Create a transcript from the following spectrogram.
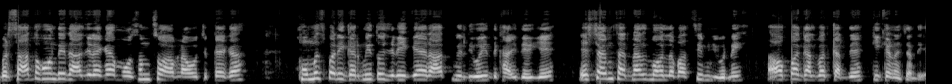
ਬਰਸਾਤ ਹੋਣ ਦੇ ਨਾਲ ਜਿਹੜਾ ਹੈਗਾ, ਮੌਸਮ ਸੁਹਾਵਣਾ ਹੋ ਚੁੱਕਾ ਹੈਗਾ। ਹੁਮਸ ਭਰੀ ਗਰਮੀ ਤੋਂ ਜਿਹੜੀ ਹੈ ਰਾਤ ਮਿਲਦੀ ਹੋਈ ਦਿਖਾਈ ਦੇ ਰਹੀ ਹੈ। ਇਸ ਟਾਈਮ ਸਾਡੇ ਨਾਲ ਮੁਹੱਲਾ ਵਾਸੀ ਮੌਜੂਦ ਨੇ। ਆਓ ਆਪਾਂ ਗੱਲਬਾਤ ਕਰਦੇ ਹਾਂ ਕੀ ਕਹਿਣਾ ਚਾਹੁੰਦੇ ਆ?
